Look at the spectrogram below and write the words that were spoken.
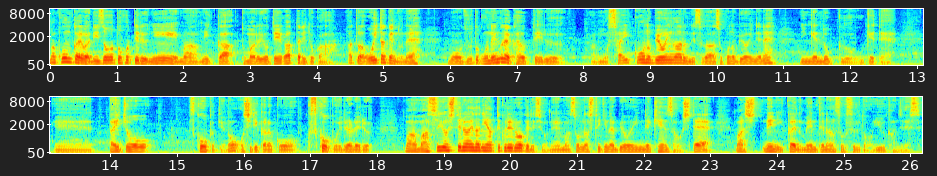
まあ、今回はリゾートホテルに、まあ、3日泊まる予定があったりとかあとは大分県のねもうずっと5年ぐらい通っているあのもう最高の病院があるんですがそこの病院でね人間ドックを受けて、えー、大腸スコープっていうのをお尻からこうスコープを入れられるまあ、麻酔をしてる間にやってくれるわけですよね、まあ、そんな素敵な病院で検査をして、まあ、年に1回のメンテナンスをするという感じです。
